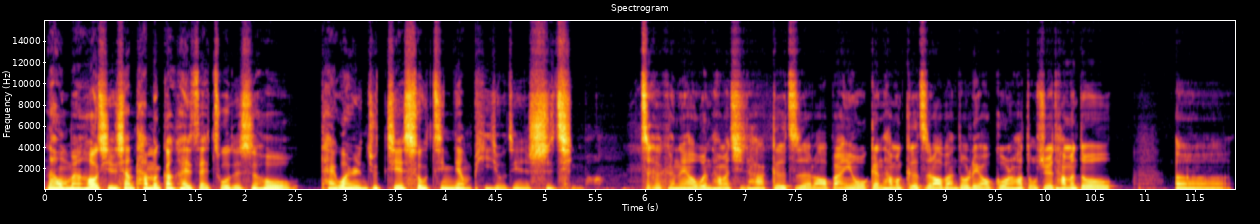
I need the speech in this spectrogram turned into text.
那我蛮好奇的，像他们刚开始在做的时候，台湾人就接受精酿啤酒这件事情吗？这个可能要问他们其他各自的老板，因为我跟他们各自老板都聊过，然后我觉得他们都呃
